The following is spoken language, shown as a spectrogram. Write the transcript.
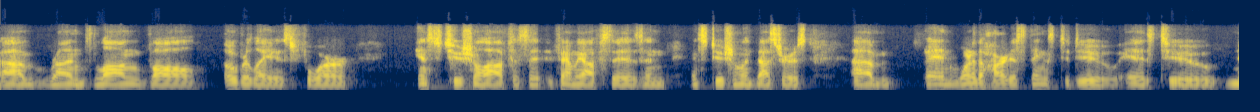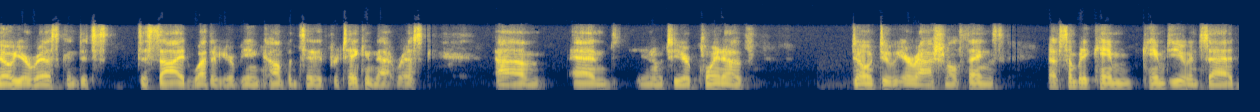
um, runs long vol overlays for institutional offices, family offices, and institutional investors. Um, and one of the hardest things to do is to know your risk and just decide whether you're being compensated for taking that risk. Um, and you know, to your point of don't do irrational things. You know, if somebody came came to you and said,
